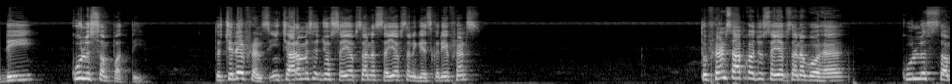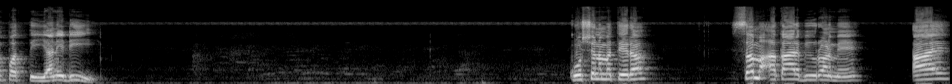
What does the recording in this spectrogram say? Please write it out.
डी, कुल संपत्ति। तो चलिए फ्रेंड्स, इन चारों में से जो सही ऑप्शन है, सही ऑप्शन गेस करिए फ्रेंड्स। तो फ्रेंड्स, आपका जो सही ऑप्शन है वो है कुल संपत्ति, यानी डी क्वेश्चन नंबर तेरह। सम आकार विवरण में आय,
